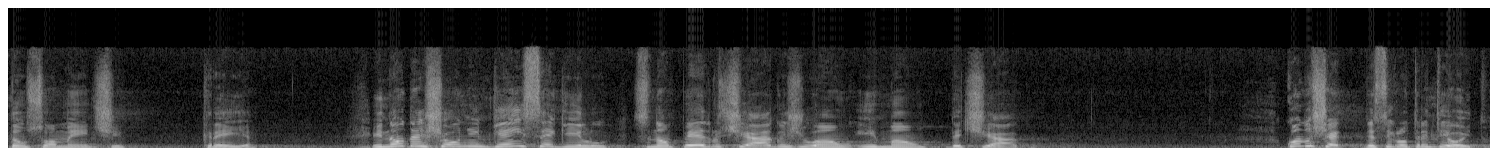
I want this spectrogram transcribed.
tão somente creia. E não deixou ninguém segui-lo, senão Pedro, Tiago e João, irmão de Tiago. Quando che... Versículo 38.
